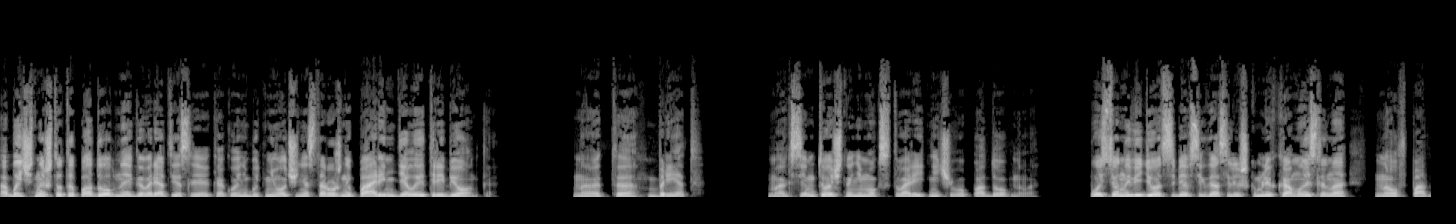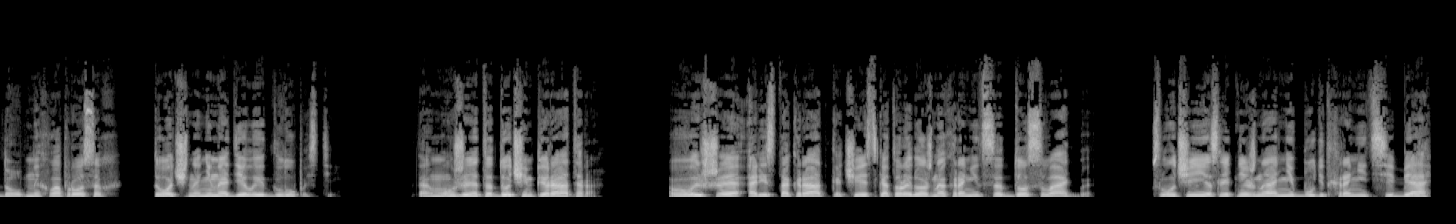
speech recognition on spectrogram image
Обычно что-то подобное говорят, если какой-нибудь не очень осторожный парень делает ребенка. Но это бред. Максим точно не мог сотворить ничего подобного. Пусть он и ведет себя всегда слишком легкомысленно, но в подобных вопросах точно не наделает глупостей. К тому же это дочь императора, высшая аристократка, честь которой должна храниться до свадьбы. В случае, если княжна не будет хранить себя,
